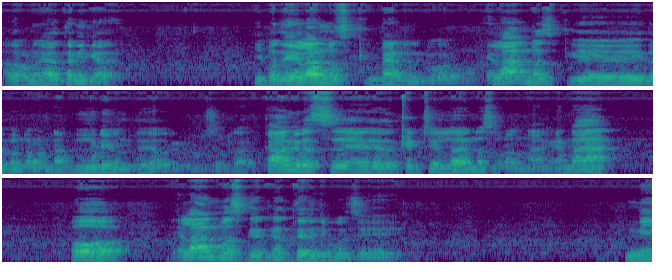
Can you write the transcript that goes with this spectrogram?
அதை ஒழுங்காக அது தனி கதை இப்போ இந்த எலான் மஸ்க் மேட்டருக்கு வருவோம். எலான் மஸ்க்கு இது பண்ணோம்னா மூடி வந்து அவருக்கு சொல்கிறாரு காங்கிரஸ் எதிர்கட்சியெல்லாம் என்ன சொல்கிறாங்கன்னா ஓ எலான் மஸ்க்கு தெரிஞ்சு போச்சு. நீ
